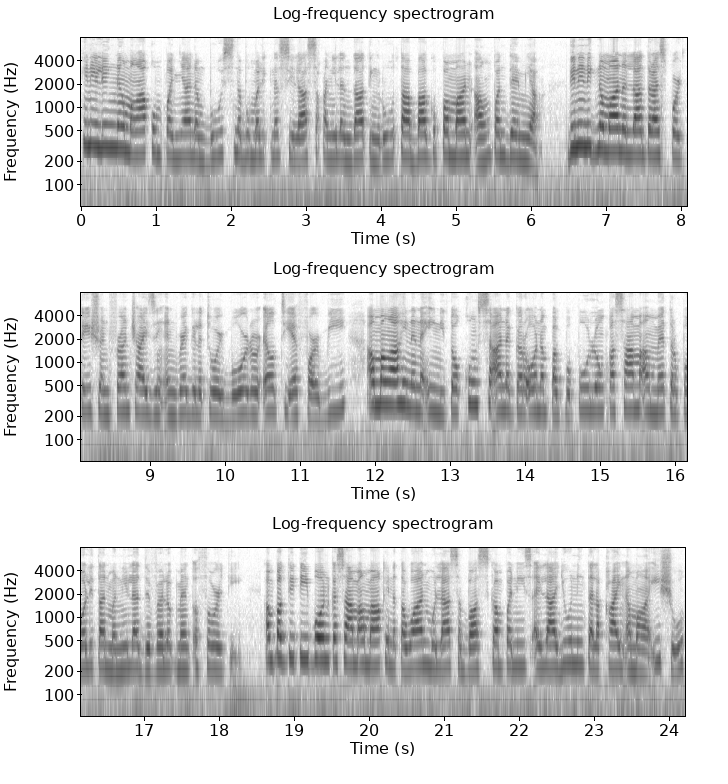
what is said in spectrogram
hiniling ng mga kumpanya ng bus na bumalik na sila sa kanilang dating ruta bago pa man ang pandemya. Dininig naman ng Land Transportation Franchising and Regulatory Board or LTFRB ang mga hinanaing nito kung saan nagkaroon ng pagpupulong kasama ang Metropolitan Manila Development Authority. Ang pagtitipon kasama ang mga kinatawan mula sa bus companies ay layuning talakayin ang mga issue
